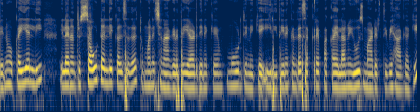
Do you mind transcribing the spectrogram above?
ಏನು, ಕೈಯಲ್ಲಿ ಇಲ್ಲ ಏನಾದರೂ ಸೌಟಲ್ಲಿ ಕಲಿಸಿದ್ರೆ ತುಂಬಾ ಚೆನ್ನಾಗಿರುತ್ತೆ. ಎರಡು ದಿನಕ್ಕೆ, ಮೂರು ದಿನಕ್ಕೆ ಈ ರೀತಿ. ಏನಕ್ಕೆಂದರೆ ಸಕ್ಕರೆ ಪಾಕ ಎಲ್ಲನೂ ಯೂಸ್ ಮಾಡಿರ್ತೀವಿ. ಹಾಗಾಗಿ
